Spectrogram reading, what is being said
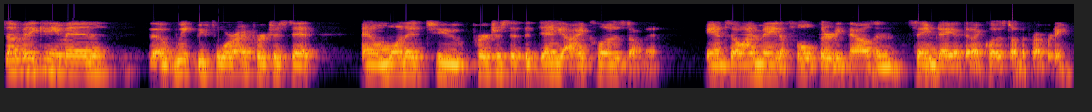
somebody came in a week before I purchased it and wanted to purchase it the day I closed on it. And so I made a full 30,000 same day that I closed on the property.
